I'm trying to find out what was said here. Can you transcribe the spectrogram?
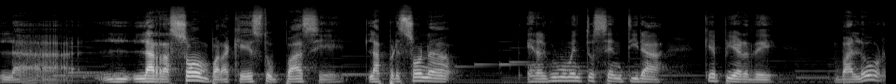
la, razón para que esto pase, la persona en algún momento sentirá que pierde valor.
